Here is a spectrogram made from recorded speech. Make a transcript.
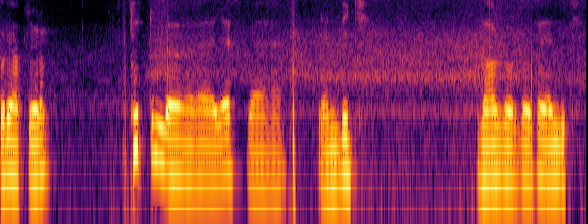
Buraya atlıyorum. Tuttum be. Yes be. Yendik. Zar zor da olsa yendik.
